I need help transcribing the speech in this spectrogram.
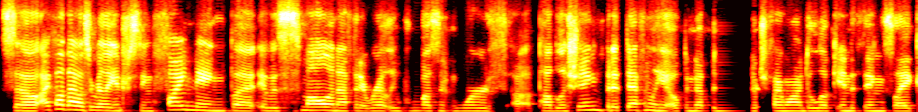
so I thought that was a really interesting finding, but it was small enough that it really wasn't worth uh, publishing. But it definitely opened up the door if I wanted to look into things like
